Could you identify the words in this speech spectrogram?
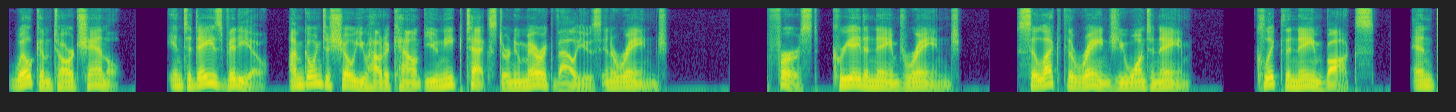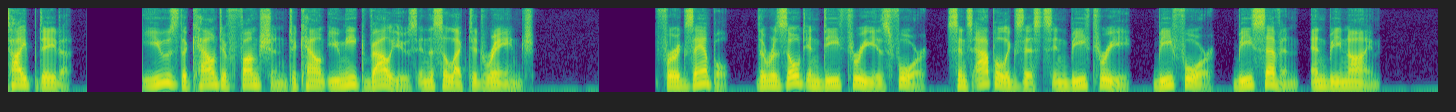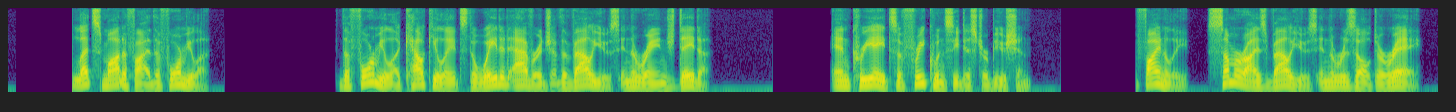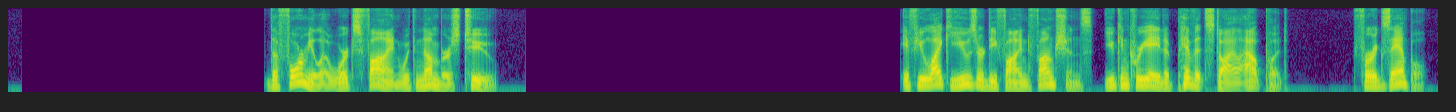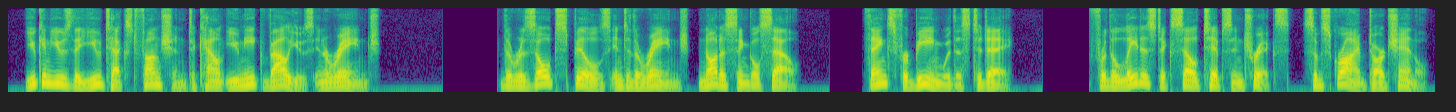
Welcome to our channel. In today's video, I'm going to show you how to count unique text or numeric values in a range. First, create a named range. Select the range you want to name. Click the name box and type data. Use the COUNTIF function to count unique values in the selected range. For example, the result in D3 is 4, since Apple exists in B3, B4, B7, and B9. Let's modify the formula. The formula calculates the weighted average of the values in the range data and creates a frequency distribution. Finally, summarize values in the result array. The formula works fine with numbers too. If you like user-defined functions, you can create a pivot-style output. For example, you can use the utext function to count unique values in a range. The result spills into the range, not a single cell. Thanks for being with us today. For the latest Excel tips and tricks, subscribe to our channel.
